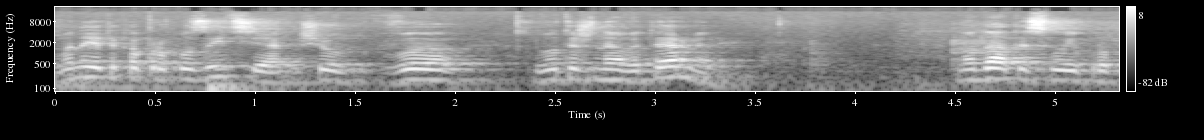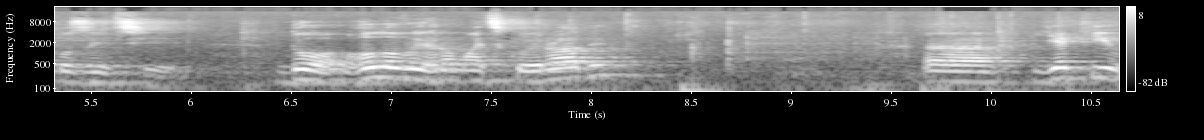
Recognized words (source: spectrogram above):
У мене є така пропозиція, що в двотижневий термін надати свої пропозиції до голови громадської ради, е, які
